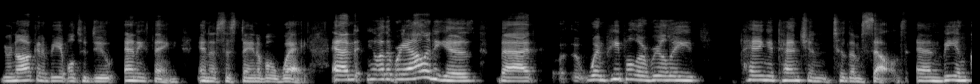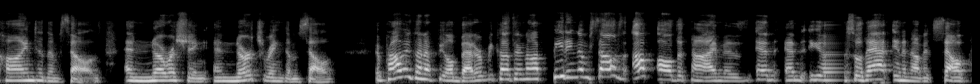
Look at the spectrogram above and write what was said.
you're not going to be able to do anything in a sustainable way. And you know, the reality is that uh, when people are really paying attention to themselves and being kind to themselves and nourishing and nurturing themselves, they're probably going to feel better because they're not beating themselves up all the time as and and you know so that in and of itself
